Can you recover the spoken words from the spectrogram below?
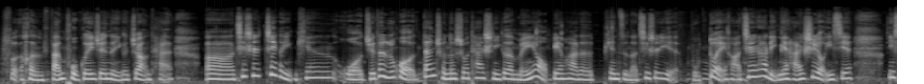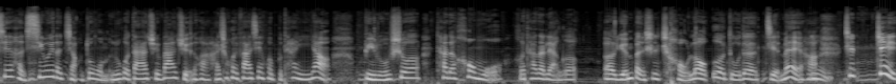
很很返璞归真的一个状态。呃，其实这个影片，我觉得如果单纯的说它是一个没有变化的片子呢，其实也不对哈。其实它里面还是有一些一些很细微的角度，我们如果大家去挖掘的话，还是会发现会不太一样。比如说，他的后母和他的两个。呃，原本是丑陋恶毒的姐妹哈，嗯其实这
